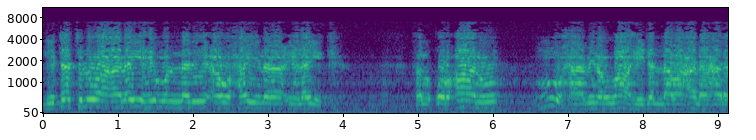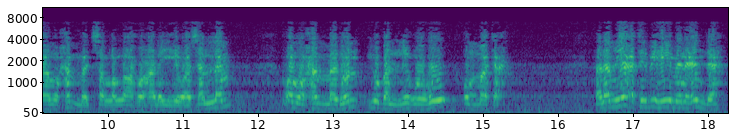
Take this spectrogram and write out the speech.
لتتلو عليهم الذي أوحينا إليك. فالقرآن موحى من الله جل وعلا على محمد صلى الله عليه وسلم ومحمد يبلغه أمته. فلم يأت به من عنده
